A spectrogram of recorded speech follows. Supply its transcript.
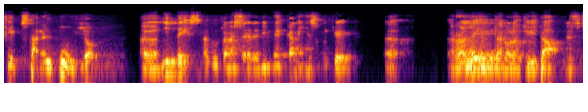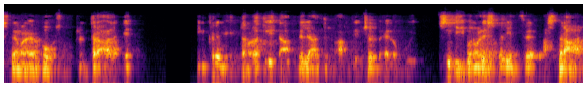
e stare al buio eh, innesca tutta una serie di meccanismi che eh, rallentano l'attività del sistema nervoso centrale e incrementano l'attività delle altre parti del cervello in cui si vivono le esperienze astrali,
